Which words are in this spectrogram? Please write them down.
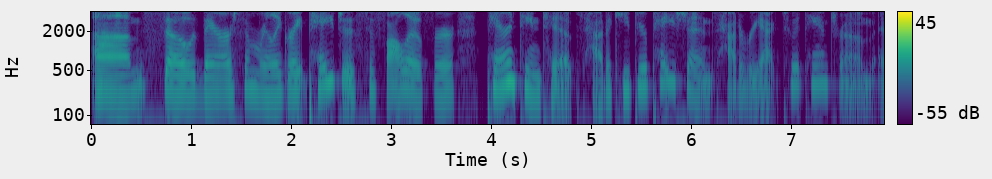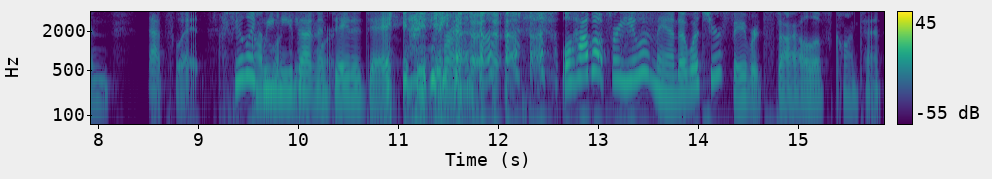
Um, so there are some really great pages to follow for parenting tips, how to keep your patience, how to react to a tantrum, and that's what I feel like I'm we need that in a day to day. Well, how about for you, Amanda? What's your favorite style of content?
